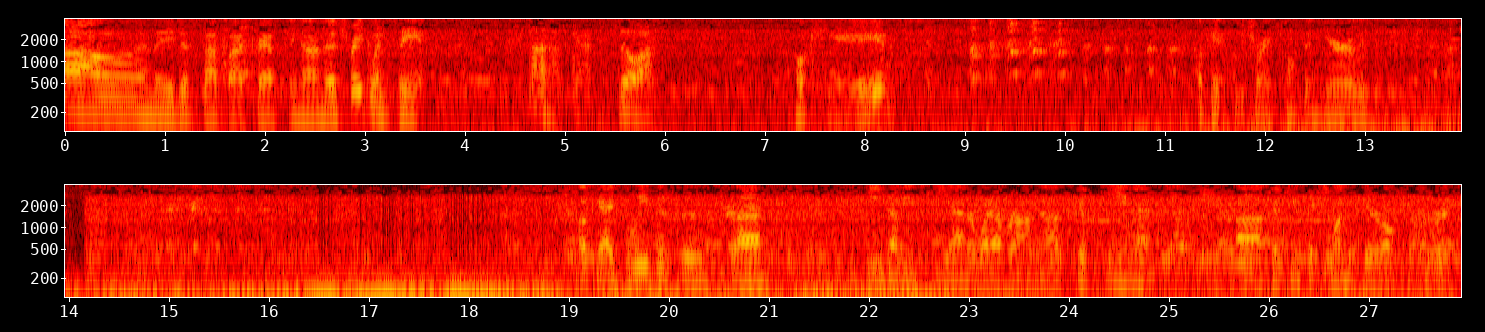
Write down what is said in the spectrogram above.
Oh, and they just stopped broadcasting on this frequency. Son of Godzilla. Okay. Okay, let me try something here. Okay, I believe this is uh, EWTN or whatever on uh, 15, uh, 15610 kilohertz.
